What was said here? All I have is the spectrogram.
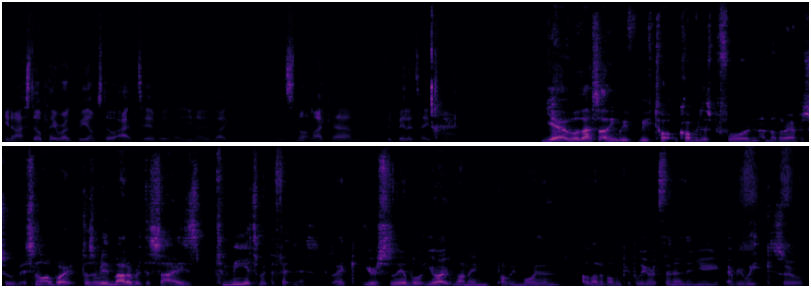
you know, I still play rugby. I'm still active. uh, You know, like it's not like um debilitating in any way. Yeah, well, that's I think we've we've talked covered this before in another episode. It's not about it doesn't really matter about the size. To me, it's about the fitness. Like you're still able, you're out running probably more than a lot of other people who are thinner than you every week. So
